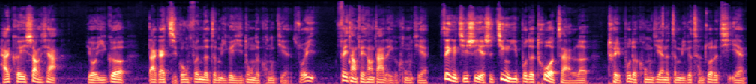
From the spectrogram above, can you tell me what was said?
还可以上下有一个大概几公分的这么一个移动的空间，所以非常非常大的一个空间。这个其实也是进一步的拓展了腿部的空间的这么一个乘坐的体验。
